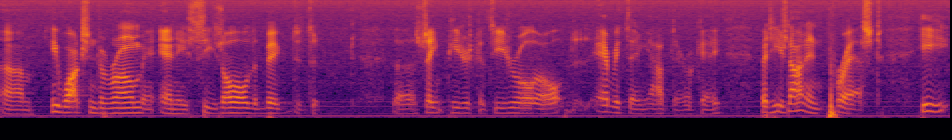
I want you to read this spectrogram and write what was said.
um, he walks into Rome and he sees all the big the, uh, St. Peter's Cathedral, all, everything out there. Okay, but he's not impressed. He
